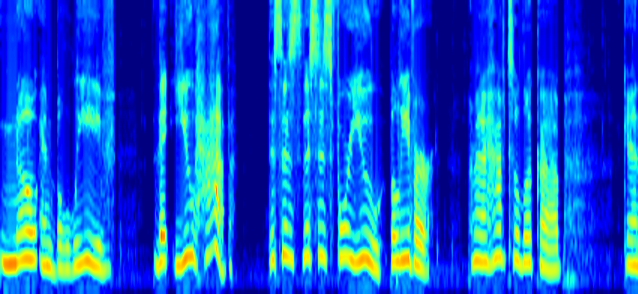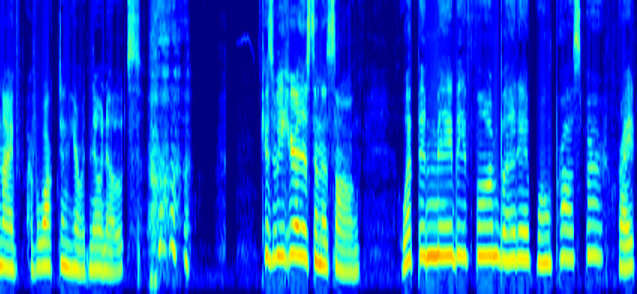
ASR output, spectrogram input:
know and believe that you have. This is this is for you, believer. I mean, I have to look up. Again, I've I've walked in here with no notes. Cuz we hear this in a song. Weapon may be formed, but it won't prosper, right?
